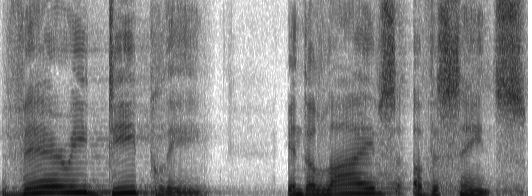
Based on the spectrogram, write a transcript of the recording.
very deeply in the lives of the saints,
